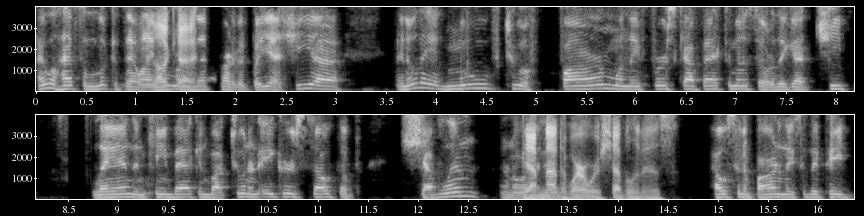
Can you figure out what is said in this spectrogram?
I will have to look at that one. I don't okay. remember that part of it, but yeah, she. uh I know they had moved to a farm when they first got back to Minnesota. They got cheap land and came back and bought 200 acres south of Shevlin. I don't know. Yeah, I'm not aware where Shevlin is house and a barn, and they said they paid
